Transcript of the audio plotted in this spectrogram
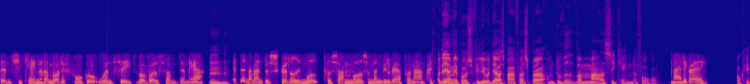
den chikane, der måtte foregå, uanset hvor voldsom den er, mm. at den er man beskyttet imod på samme måde, som man vil være på en arbejdsplads. Og det er jeg med på, Sofie Lever. Det er også bare for at spørge, om du ved, hvor meget chikane der foregår. Nej, det gør jeg ikke. Okay.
